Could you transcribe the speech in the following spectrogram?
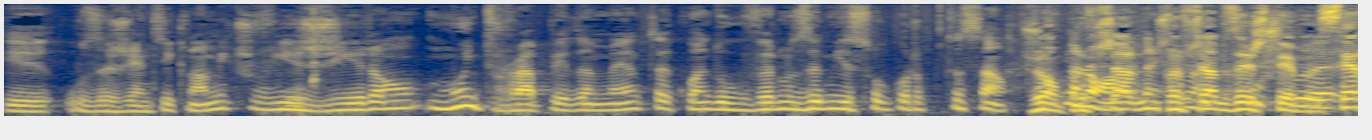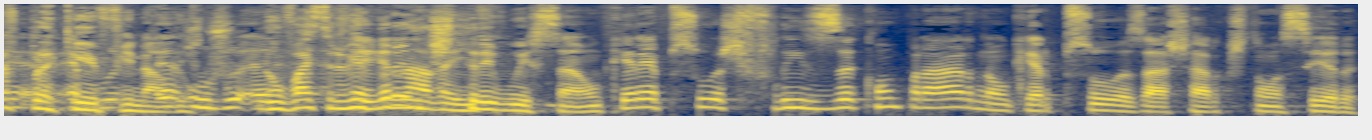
que os agentes económicos reagiram muito rapidamente a quando o governo os ameaçou com a reputação. João, para, fechar, para fecharmos este tema, serve para quê, é, afinal? é, Isto não vai servir para nada. A distribuição quer é pessoas felizes a comprar, não quer pessoas a achar que estão a ser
